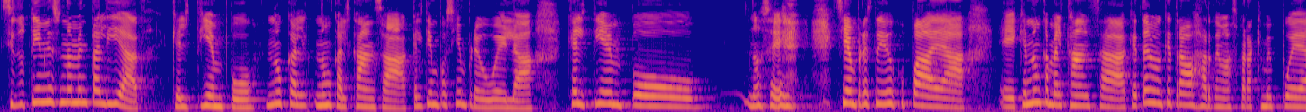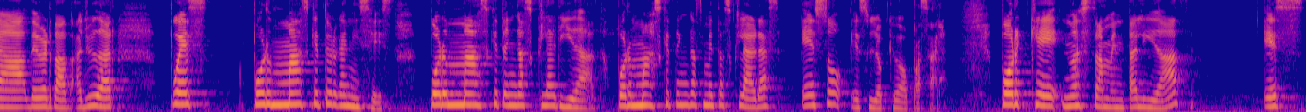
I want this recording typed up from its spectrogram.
Si tú tienes una mentalidad que el tiempo nunca, nunca alcanza, que el tiempo siempre vuela, que el tiempo no sé, siempre estoy ocupada, eh, que nunca me alcanza, que tengo que trabajar de más para que me pueda de verdad ayudar, pues por más que te organices, por más que tengas claridad, por más que tengas metas claras, eso es lo que va a pasar. Porque nuestra mentalidad es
